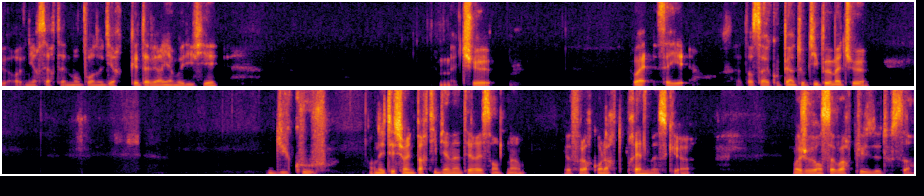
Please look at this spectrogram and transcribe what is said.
Tu vas revenir certainement pour nous dire que tu n'avais rien modifié. Mathieu. Ouais, ça y est. Attends, ça a coupé un tout petit peu, Mathieu. Du coup, on était sur une partie bien intéressante là. Il va falloir qu'on la reprenne parce que moi, je veux en savoir plus de tout ça.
